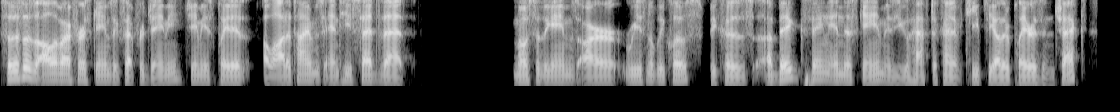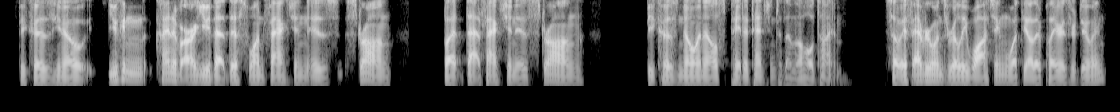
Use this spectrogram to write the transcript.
So this was all of our first games except for Jamie. Jamie's played it a lot of times, and he said that most of the games are reasonably close because a big thing in this game is you have to kind of keep the other players in check because you know you can kind of argue that this one faction is strong, but that faction is strong because no one else paid attention to them the whole time. So if everyone's really watching what the other players are doing,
